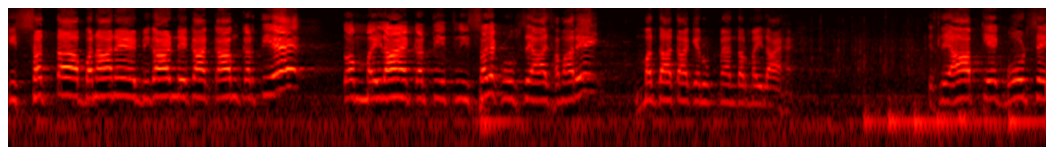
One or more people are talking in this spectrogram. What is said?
कि सत्ता बनाने, बिगाड़ने का काम करती है तो महिलाएँ करती इतनी सजग रूप से आज हमारे मतदाता के रूप में अंदर महिलाएँ हैं। इसलिए आपके एक बोर्ड से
